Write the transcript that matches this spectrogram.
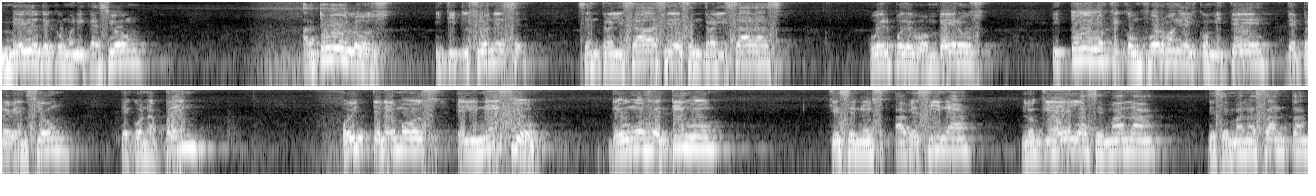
medios de comunicación, a todas las instituciones centralizadas y descentralizadas, cuerpo de bomberos, y todos los que conforman el Comité de Prevención de CONAPREN. Hoy tenemos el inicio de un objetivo que se nos avecina, lo que es la semana de Semana Santa,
